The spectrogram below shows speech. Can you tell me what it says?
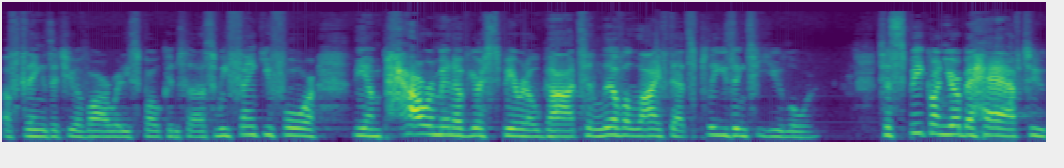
of things that you have already spoken to us. We thank you for the empowerment of your Spirit, O oh God, to live a life that's pleasing to you, Lord. To speak on your behalf, to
